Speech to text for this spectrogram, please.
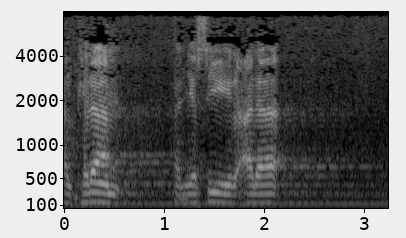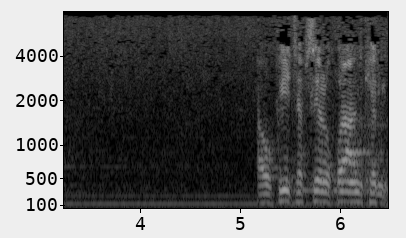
الكلام اليسير على أو في تفسير القرآن الكريم.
